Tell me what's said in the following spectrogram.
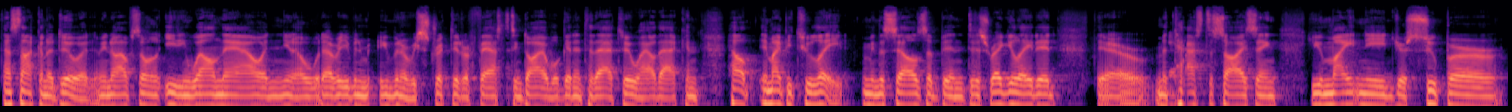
that's not going to do it. I mean, I have someone eating well now, and you know, whatever, even even a restricted or fasting diet. We'll get into that too. How that can help. It might be too late. I mean, the cells have been dysregulated; they're metastasizing. You might need your super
